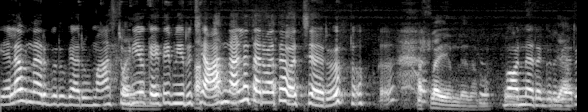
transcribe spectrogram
ఎలా ఉన్నారు గురుగారు? మా స్టూడియోకి అయితే మీరు చాలా నాళ్ళ తర్వాత వచ్చారు. అట్లా ఏం లేదమ్మా. బాగున్నారా గురుగారు.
